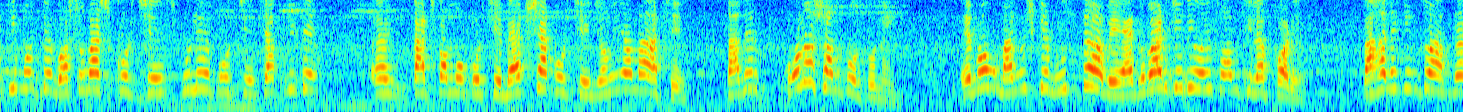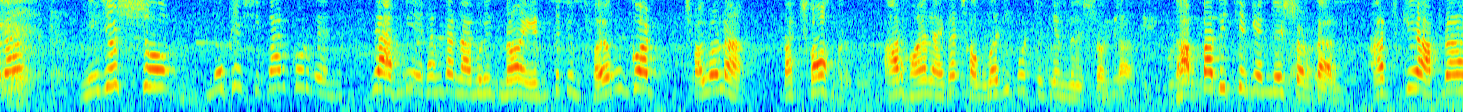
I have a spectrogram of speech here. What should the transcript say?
ইতিমধ্যে বসবাস করছে, স্কুলে পড়ছে, চাকরিতে কাজকর্ম করছে, ব্যবসা করছে জমি জমা আছে, তাদের কোনো সম্পর্ক নেই। এবং মানুষকে বুঝতে হবে, একবার যদি ওই ফর্ম ফিল আপ করে, তাহলে কিন্তু আপনারা নিজস্ব মুখে স্বীকার করবেন যে আপনি এখানকার নাগরিক নয়। এর থেকে ভয়ঙ্কর ছলনা বা ছক আর হয় না। এটা ছকবাজি করছে কেন্দ্রের সরকার, ধাপ্পা দিচ্ছে কেন্দ্রের সরকার। আজকে আপনারা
